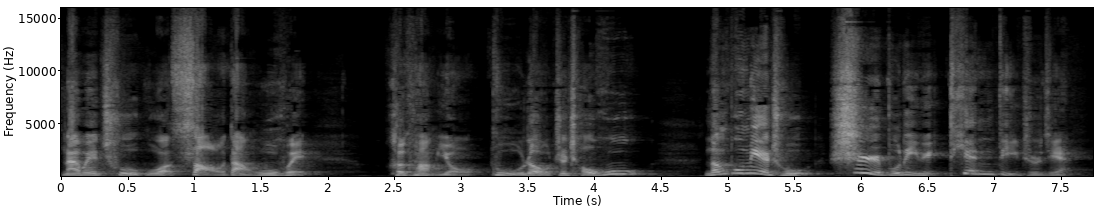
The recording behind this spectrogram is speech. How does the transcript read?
乃为楚国扫荡污秽，何况有骨肉之仇乎？能不灭楚，势不立于天地之间。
